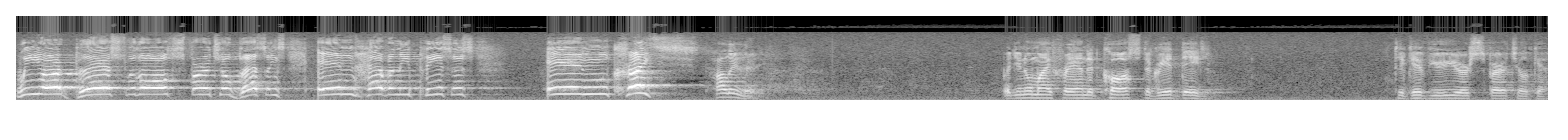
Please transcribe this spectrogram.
We are blessed with all spiritual blessings in heavenly places in Christ. Hallelujah. But you know, my friend, it cost a great deal to give you your spiritual gift.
